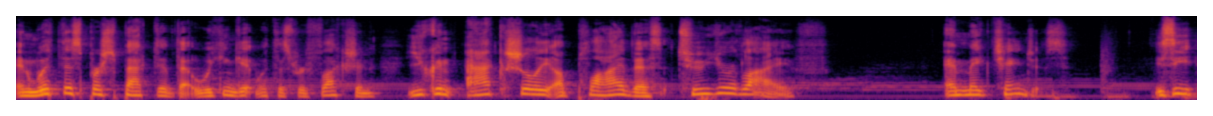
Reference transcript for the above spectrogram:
And with this perspective that we can get with this reflection, you can actually apply this to your life and make changes. You see,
